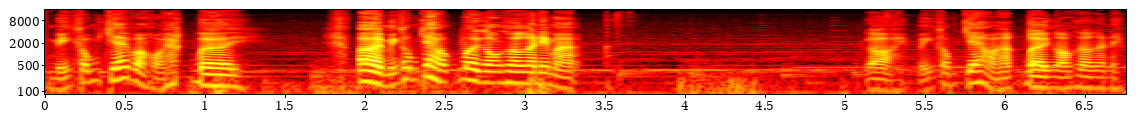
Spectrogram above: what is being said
Miễn khống chế vào hồi hp ơi, miễn khống chế hồi hp ngon hơn anh em ạ. À. rồi, miễn khống chế hồi hp ngon hơn anh em.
